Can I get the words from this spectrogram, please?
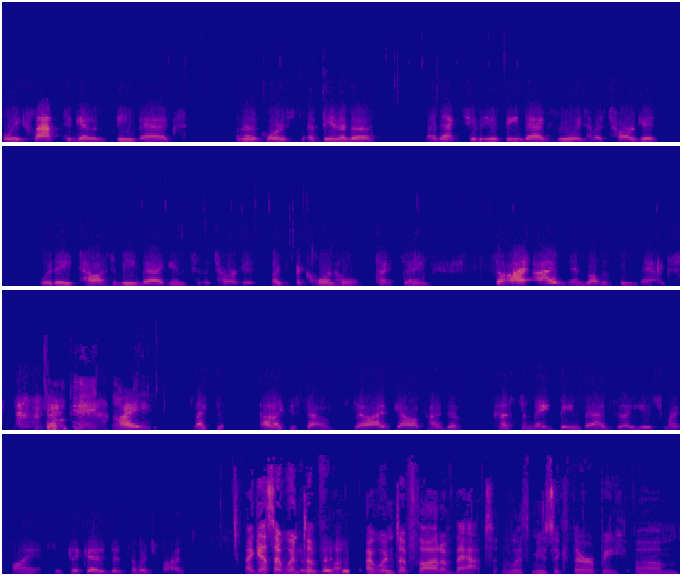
We clap together with bean bags, and then of course at the end of a an activity with bean bags, we always have a target where they toss a bean bag into the target, like a cornhole type thing. So I, I'm in love with bean bags. Okay. okay. I like to I like to sew. So I've got all kinds of custom made bean bags that I use for my clients just because it's so much fun. I guess I wouldn't so have I wouldn't have thought of that with music therapy. Um,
